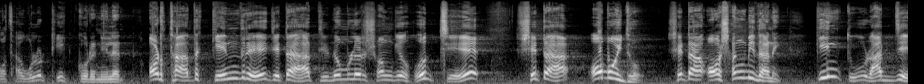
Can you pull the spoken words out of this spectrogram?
কথাগুলো ঠিক করে নিলেন অর্থাৎ কেন্দ্রে যেটা তৃণমূলের সঙ্গে হচ্ছে সেটা অবৈধ, সেটা অসাংবিধানিক। কিন্তু রাজ্যে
